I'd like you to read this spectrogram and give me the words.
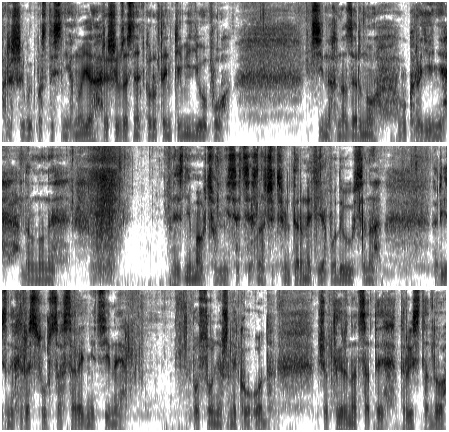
вирішив випасти сніг. Ну я вирішив засняти коротеньке відео по цінах на зерно в Україні. Давно не, не знімав цього місяця. Значить, в інтернеті я подивився на різних ресурсах середні ціни по соняшнику від 14 300 до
